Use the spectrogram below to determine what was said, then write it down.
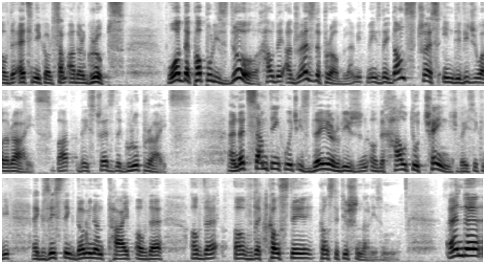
of the ethnic or some other groups. What the populists do, how they address the problem, it means they don't stress individual rights, but they stress the group rights. And that's something which is their vision of the how to change, basically, existing dominant type of the, of the, of the consti constitutionalism. And uh,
